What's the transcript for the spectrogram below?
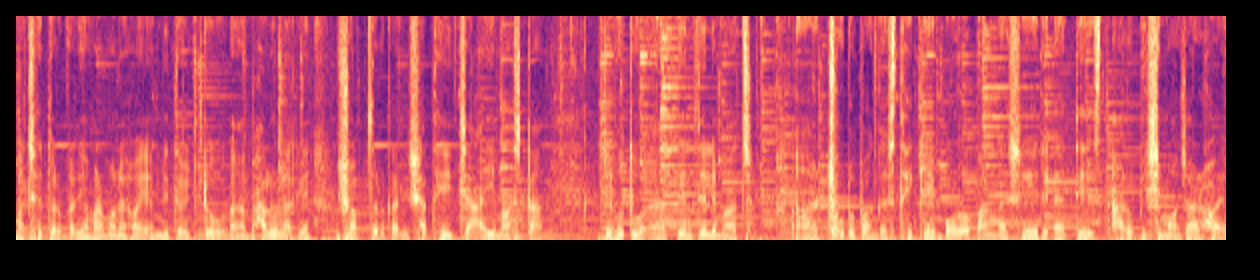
মাছের তরকারি আমার মনে হয় এমনিতেও একটু ভালো লাগে। সব তরকারির সাথেই যায় মাছটা। যেহেতু আহ, তেলতেলে মাছ আর ছোট পাঙ্গাস থেকে বড় পাঙ্গাসের টেস্ট আরও বেশি মজার হয়।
